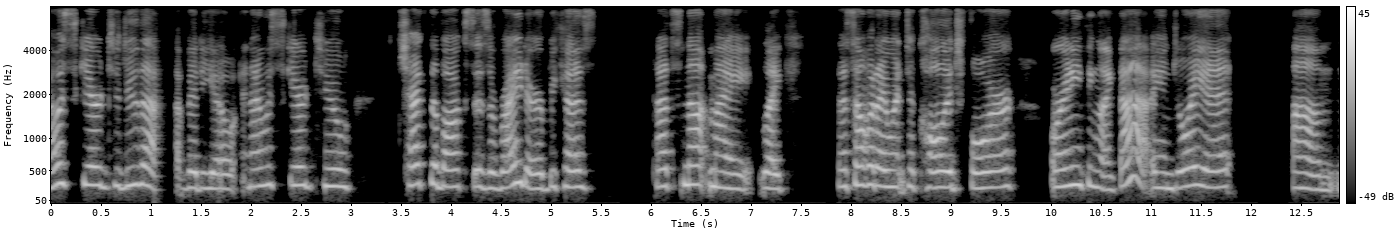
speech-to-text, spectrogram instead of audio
I was scared to do that video and I was scared to check the box as a writer because that's not my like that's not what I went to college for or anything like that. I enjoy it. Um,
